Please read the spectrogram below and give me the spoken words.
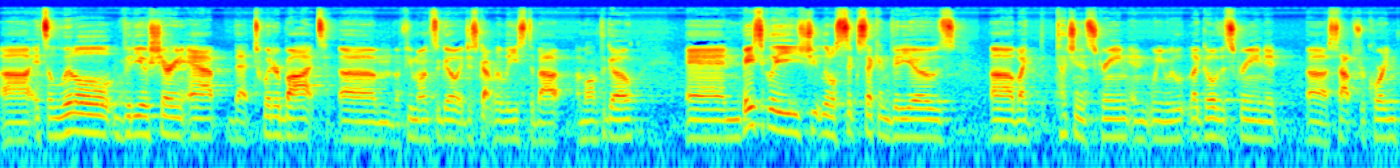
Uh, it's a little video sharing app that Twitter bought um, a few months ago. It just got released about a month ago. And basically, you shoot little six second videos uh, by touching the screen. And when you let go of the screen, it uh, stops recording.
